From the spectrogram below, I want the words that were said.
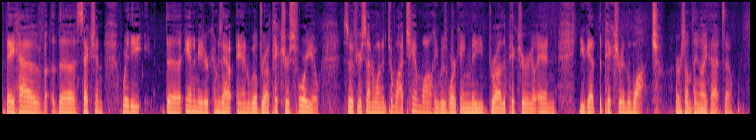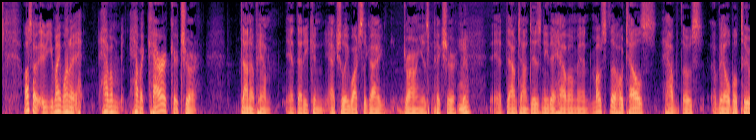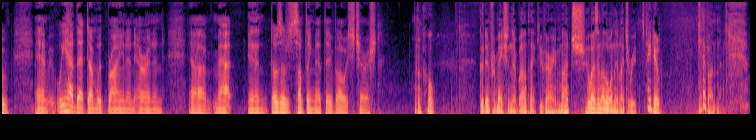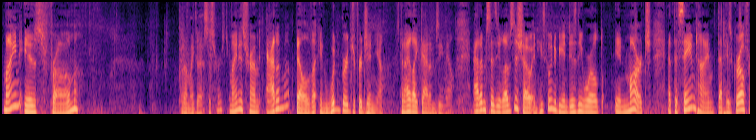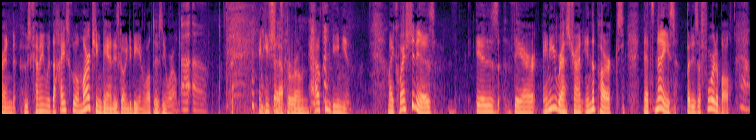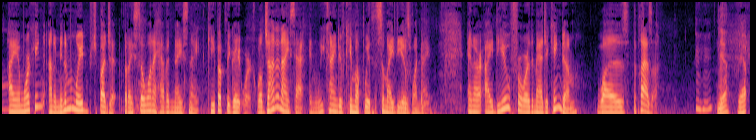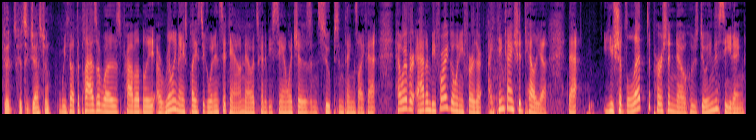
they have the section where the the animator comes out and will draw pictures for you. So if your son wanted to watch him while he was working, they draw the picture and you get the picture in the watch or something like that. So Also, eh, you might want to have him have a caricature done of him eh, that he can actually watch the guy drawing his picture. Yeah. At downtown Disney, they have them, and most of the hotels have those available too. And we had that done with Brian and Aaron and uh, Matt, and those are something that they've always cherished. Oh, cool. Good information there, Bob. Thank you very much. Who has another one they'd like to read? I do. Kevin. Mine is from. Put on my glasses first. Mine is from Adam Belva in Woodbridge, Virginia. And I liked Adam's email. Adam says he loves the show and he's going to be in Disney World in March at the same time that his girlfriend, who's coming with the high school marching band, is going to be in Walt Disney World. Uh oh. And he says, Chaperone. How convenient. My question is Is there any restaurant in the parks that's nice but is affordable? I am working on a minimum wage budget, but I still want to have a nice night. Keep up the great work. Well, John and I sat and we kind of came up with some ideas one night. And our idea for the Magic Kingdom was the plaza. Mm-hmm. Yeah. Yep. Good. Good suggestion. we thought the plaza was probably a really nice place to go in and sit down. Now it's going to be sandwiches and soups and things like that. However, Adam, before I go any further, I think I should tell you that you should let the person know who's doing the seating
